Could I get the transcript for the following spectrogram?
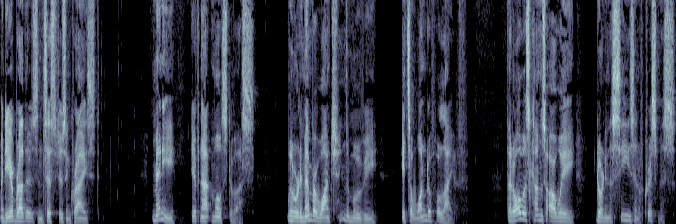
My dear brothers and sisters in Christ, many if not most of us, will remember watching the movie It's a Wonderful Life that always comes our way during the season of Christmas.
